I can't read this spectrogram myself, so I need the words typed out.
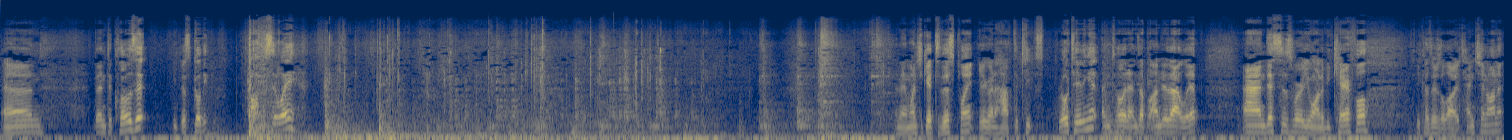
And then to close it, you just go the opposite way. And then once you get to this point, you're going to have to keep rotating it until it ends up under that lip. And this is where you want to be careful because there's a lot of tension on it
